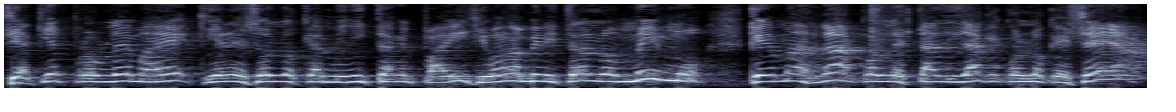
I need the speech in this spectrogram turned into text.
si aquí el problema es quiénes son los que administran el país, si van a administrar los mismos, ¿qué más da con la estadidad que con lo que sea?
